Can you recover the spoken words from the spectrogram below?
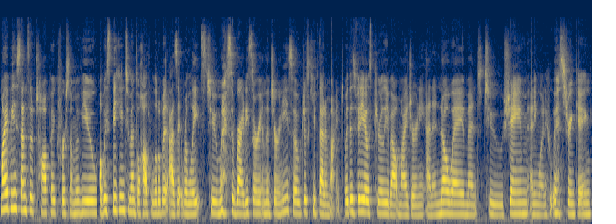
might be a sensitive topic for some of you. I'll be speaking to mental health a little bit as it relates to my sobriety story and the journey, so just keep that in mind. But this video is purely about my journey and in no way meant to shame anyone who is drinking.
